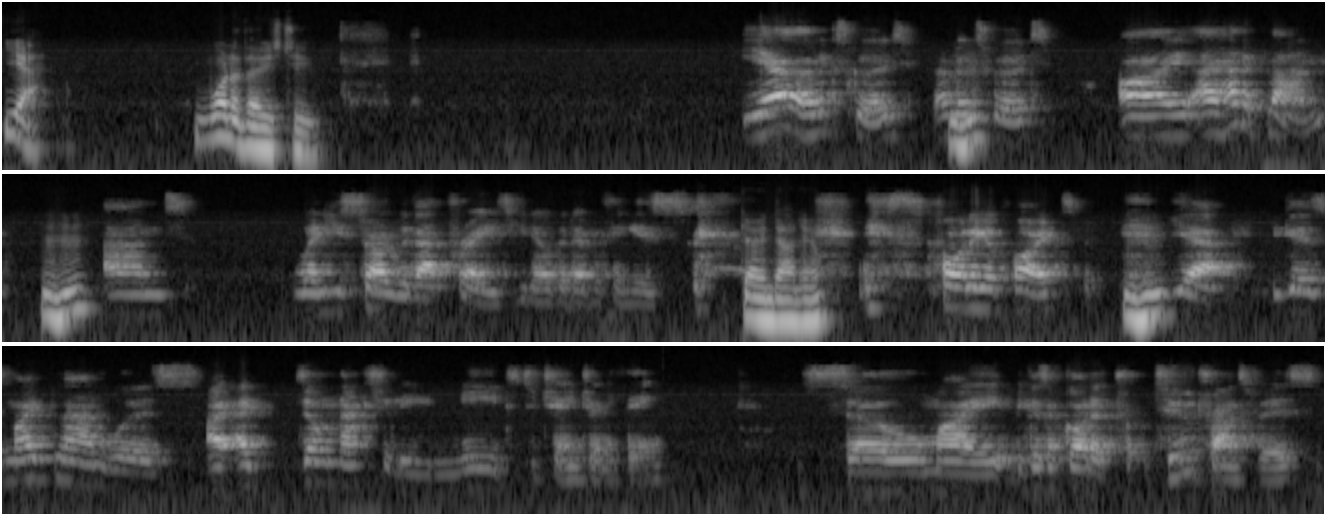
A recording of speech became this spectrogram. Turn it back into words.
yeah, one of those two. Yeah, that looks good. That Mhm. looks good. I I had a plan, hmm and when you start with that phrase, you know that everything is Going downhill. is falling apart. hmm Yeah, because my plan was I, I don't actually need to change anything. So my because I've got a tr- two transfers.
